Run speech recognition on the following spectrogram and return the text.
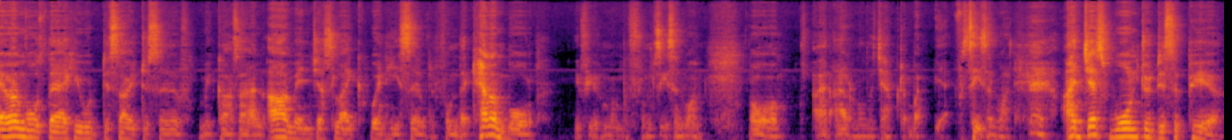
Eren was there, he would decide to serve Mikasa and Armin just like when he served from the cannonball, if you remember from season one. Or, I, I don't know the chapter, but yeah, season one. I just want to disappear.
